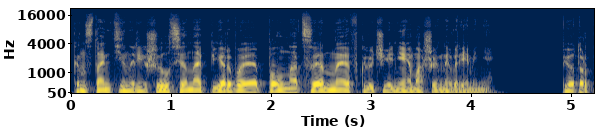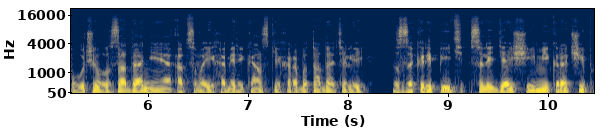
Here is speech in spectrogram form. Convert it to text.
Константин решился на первое полноценное включение машины времени – Петр получил задание от своих американских работодателей закрепить следящий микрочип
